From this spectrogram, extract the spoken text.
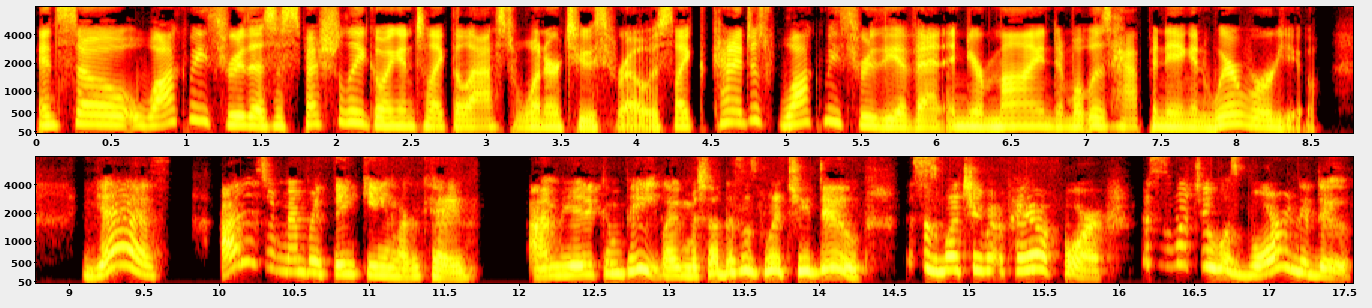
And so walk me through this, especially going into like the last one or two throws. Like kind of just walk me through the event and your mind and what was happening and where were you? Yes. I just remember thinking like, okay, I'm here to compete. Like Michelle, this is what you do. This is what you prepare for. This is what you was born to do.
